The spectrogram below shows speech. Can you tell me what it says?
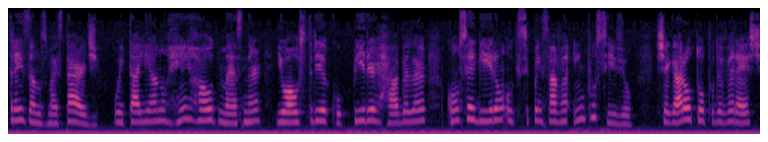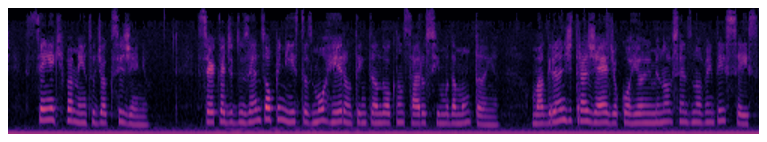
Três anos mais tarde, o italiano Reinhold Messner e o austríaco Peter Habeler conseguiram o que se pensava impossível: chegar ao topo do Everest sem equipamento de oxigênio. Cerca de 200 alpinistas morreram tentando alcançar o cimo da montanha. Uma grande tragédia ocorreu em 1996,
